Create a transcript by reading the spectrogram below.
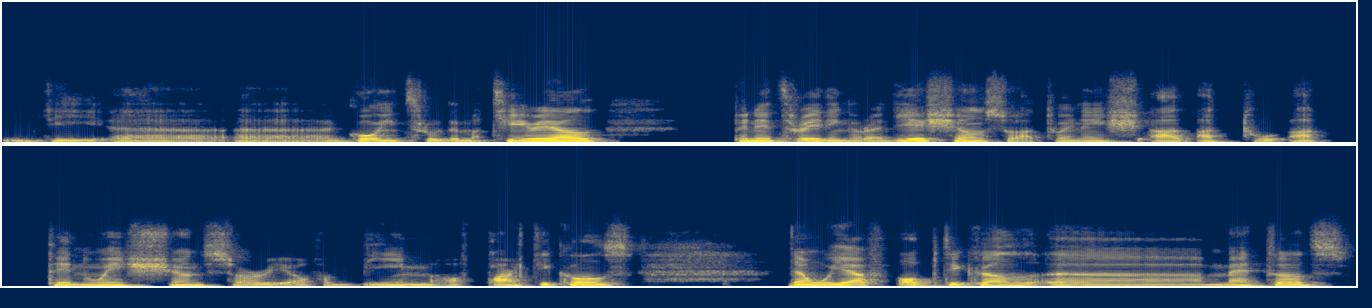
the uh, uh, going through the material, penetrating radiation, so attenuation, attenuation sorry, of a beam of particles. Then we have optical uh, methods,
